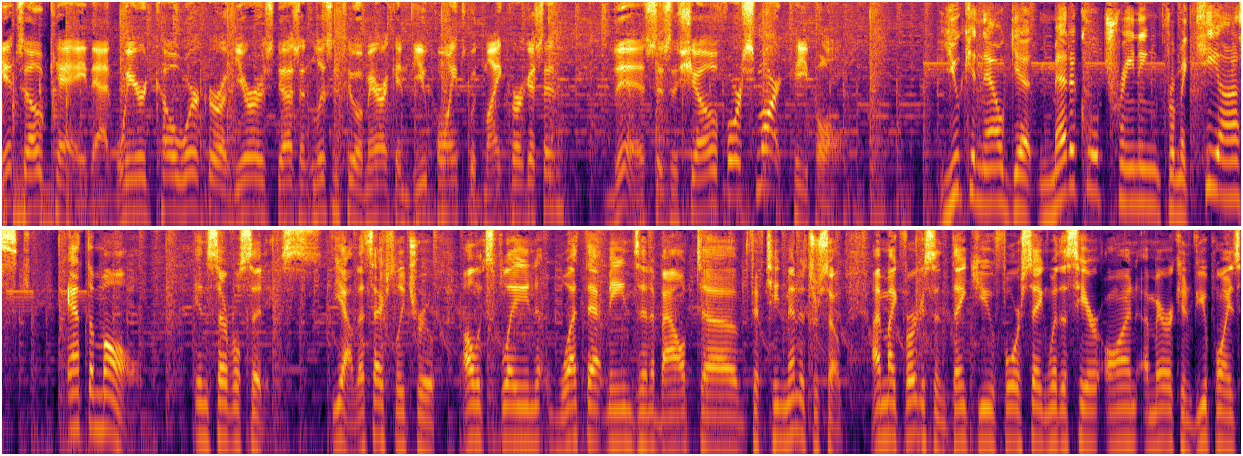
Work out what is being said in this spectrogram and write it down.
It's okay that weird coworker of yours doesn't listen to American Viewpoints with Mike Ferguson. This is a show for smart people. You can now get medical training from a kiosk at the mall in several cities. Yeah, that's actually true. I'll explain what that means in about uh, 15 minutes or so. I'm Mike Ferguson. Thank you for staying with us here on American Viewpoints.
